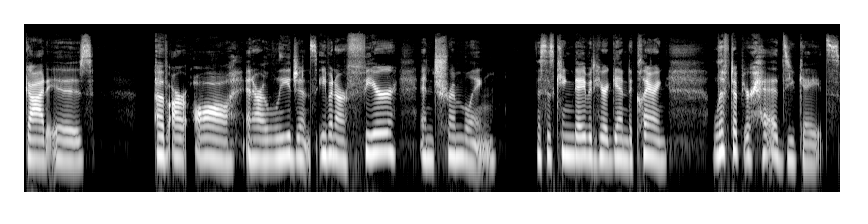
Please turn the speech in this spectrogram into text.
God is of our awe and our allegiance, even our fear and trembling. This is King David here again declaring, Lift up your heads, you gates.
